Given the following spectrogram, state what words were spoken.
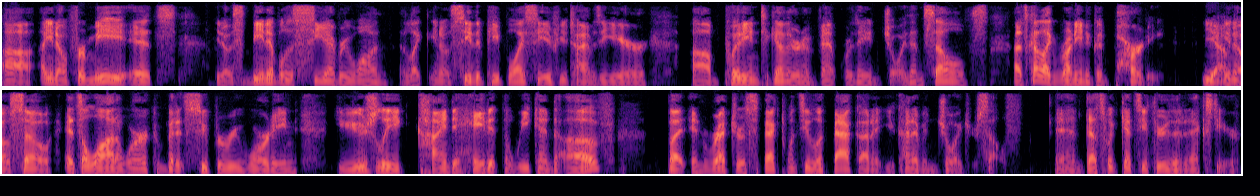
uh, you know, for me it's you know, being able to see everyone and like, you know, see the people I see a few times a year, um, putting together an event where they enjoy themselves. It's kind of like running a good party. Yeah. You know, so it's a lot of work, but it's super rewarding. You usually kind of hate it the weekend of, but in retrospect, once you look back on it, you kind of enjoyed yourself. And that's what gets you through the next year.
